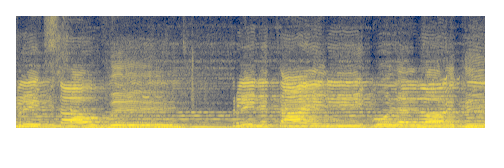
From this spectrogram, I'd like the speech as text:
frig sau vânt, prin tainicul lor cânt.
